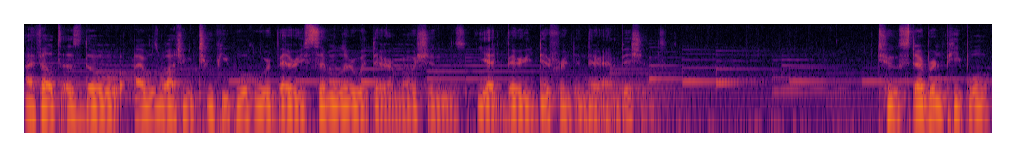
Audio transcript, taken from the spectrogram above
I felt as though I was watching two people who were very similar with their emotions, yet very different in their ambitions. Two stubborn people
